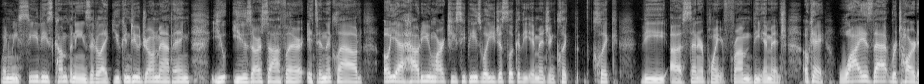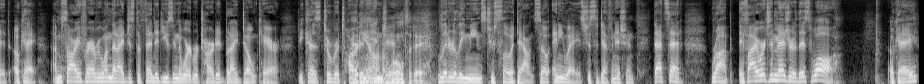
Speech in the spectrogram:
when we see these companies that are like, you can do drone mapping, you use our software, it's in the cloud. Oh yeah, how do you mark GCPs? Well, you just look at the image and click click the uh, center point from the image. Okay, why is that retarded? Okay, I'm sorry for everyone that I just offended using the word retarded, but I don't care because to retard Man, an engine today. literally means to slow it down. So anyway, it's just a definition. That said, Rob, if I were to measure this wall, okay,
